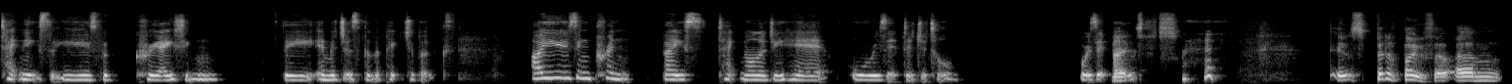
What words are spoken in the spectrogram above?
techniques that you use for creating the images for the picture books? Are you using print based technology here or is it digital? or is it both? it's a bit of both. Uh, um,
